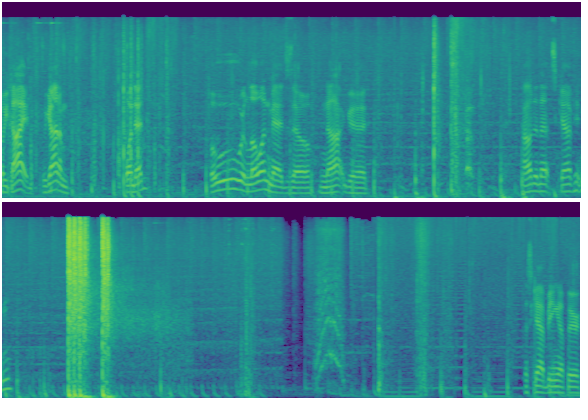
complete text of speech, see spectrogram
Oh, he died. We got him. One dead. Oh, we're low on meds, though. Not good. How did that scav hit me? The scav being up there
